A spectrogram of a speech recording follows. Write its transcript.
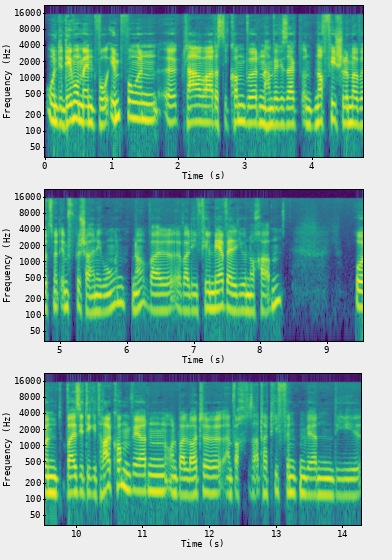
Und in dem Moment, wo Impfungen äh, klar war, dass die kommen würden, haben wir gesagt, und noch viel schlimmer wird's mit Impfbescheinigungen, ne? weil, äh, weil die viel mehr Value noch haben. Und weil sie digital kommen werden und weil Leute einfach es attraktiv finden werden, die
